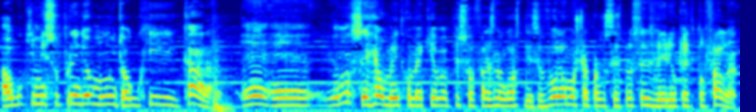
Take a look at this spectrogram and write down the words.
algo que me surpreendeu muito, algo que, cara, é, é, eu não sei realmente como é que a pessoa faz um negócio desse. Eu vou lá mostrar para vocês, para vocês verem o que é que tô falando.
